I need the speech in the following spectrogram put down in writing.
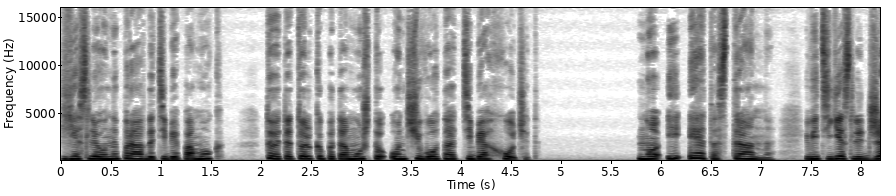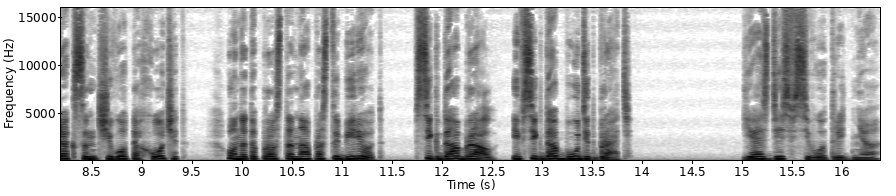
если он и правда тебе помог, то это только потому, что он чего-то от тебя хочет. Но и это странно, ведь если Джексон чего-то хочет, он это просто-напросто берет, всегда брал и всегда будет брать. Я здесь всего три дня,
